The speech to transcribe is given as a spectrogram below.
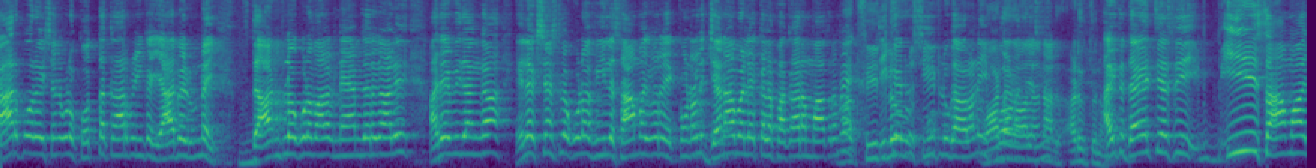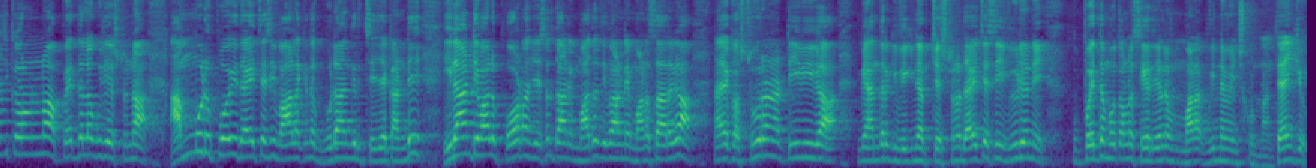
కార్పొరేషన్ కూడా కొత్త కార్పొరేషన్ ఇంకా యాభై ఉన్నాయి. దాంట్లో కూడా వాళ్ళకి న్యాయం జరగాలి. అదే విధంగా ఎలక్షన్స్లో కూడా వీళ్ళ సామాజిక వర్గం ఎక్కువ ఉండాలి. జనాభా లెక్కల ప్రకారం మాత్రమే సీట్లు, టికెట్లు సీట్లు కావాలని. అయితే దయచేసి ఈ సామాజికంలో పెద్దలకు చేస్తున్న అమ్ముడు పోయి దయచేసి వాళ్ళ కింద గులాంగిరి చేయకండి. ఇలాంటి వాళ్ళు పోరాటం చేస్తారు దానికి మద్దతు ఇవ్వాలని మనసారిగా నా యొక్క సూరణ టీవీగా మీ అందరికీ విజ్ఞప్తి చేస్తున్నాను దయచేసి ఈ వీడియోని పెద్ద మొత్తంలో షేర్ చేయాలని మన విన్నవించుకుంటున్నాను. Thank you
